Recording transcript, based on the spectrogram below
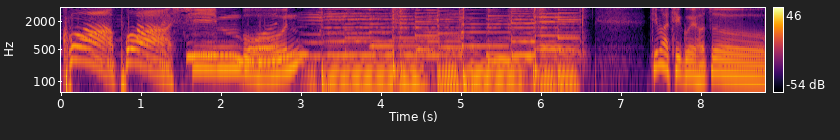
看破新闻。今嘛七月合作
